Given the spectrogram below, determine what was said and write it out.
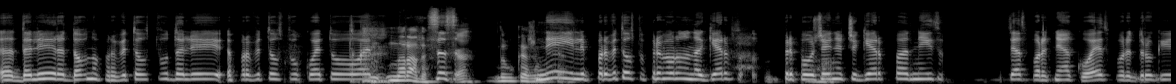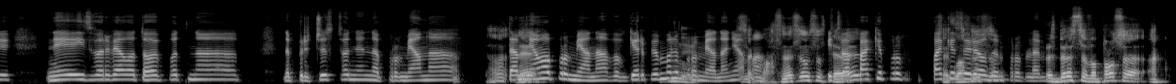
а, дали редовно правителство, дали правителство, което е На Радев, с... Така? да го кажем. Не, така. или правителство, примерно на ГЕРБ, при положение, че ГЕРБ не е из... Тя според някой е, според други не е извървяла този път на, на пречистване, на промяна. Да, Там не, няма промяна. В ГЕРБ има ли Не. промяна? Няма. Съгласен съм с И теб. това пак е, пак е сериозен съм. проблем. Разбира се, въпроса, ако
